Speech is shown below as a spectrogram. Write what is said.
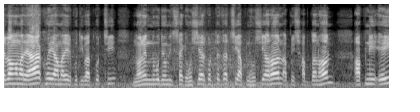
এবং আমার এক হয়ে আমরা এর প্রতিবাদ করছি। নরেন্দ্র মোদী অমিত শাহকে হুঁশিয়ার করতে চাচ্ছি আপনি হুঁশিয়ার হন আপনি সাবধান হন আপনি এই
